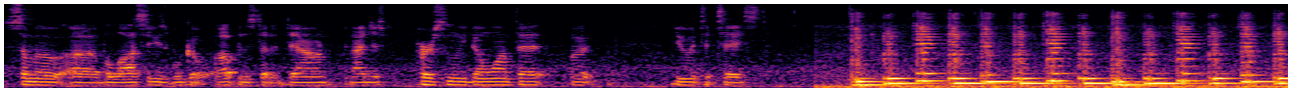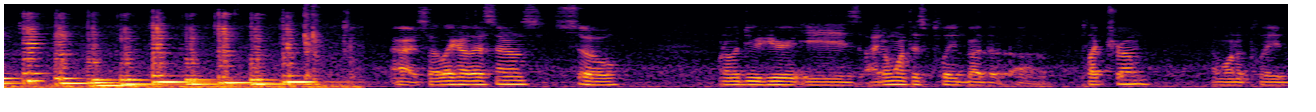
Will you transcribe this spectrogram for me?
some of the uh, velocities will go up instead of down and I just personally don't want that, but do it to taste. All right, so I like how that sounds. So what I'm gonna do here is, I don't want this played by the uh, plectrum. I want it played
